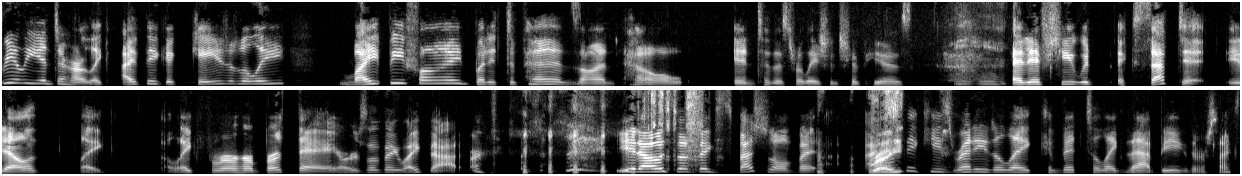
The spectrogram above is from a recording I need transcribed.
really into her, like I think occasionally might be fine, but it depends on how into this relationship he is. Mhm. And if she would accept it, you know, like like for her birthday or something like that. You know, something special. But I Right. don't think he's ready to like commit to like that being their sex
